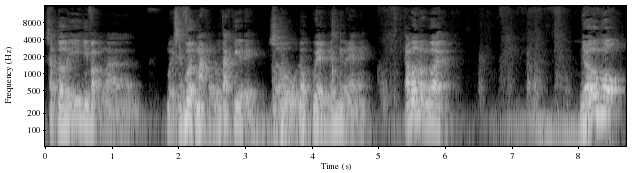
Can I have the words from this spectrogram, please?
Sắp tới hy vọng là mình sẽ vượt mặt của đối tác kia để sở hữu độc quyền cái người đèn này. Cảm ơn mọi người. Nhớ ủng hộ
